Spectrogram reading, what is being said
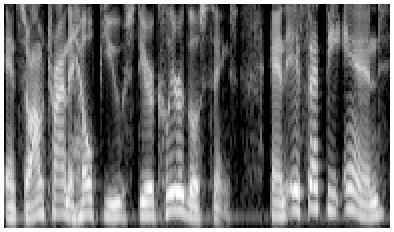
And so I'm trying to help you steer clear of those things. And if at the end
